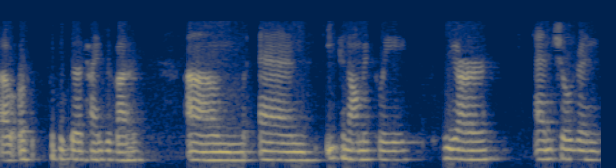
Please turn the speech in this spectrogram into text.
uh, or particular kinds of violence. Um, and economically, we are, and children,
